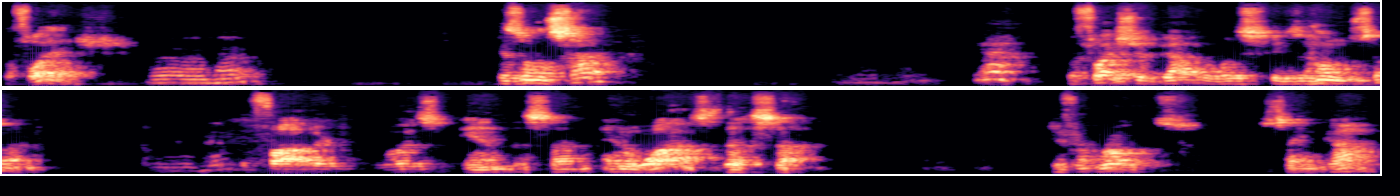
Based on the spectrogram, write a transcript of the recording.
the flesh, Mhm. his own son. Yeah, the flesh of God was his own son. Mhm. The Father was in the Son and was the Son. Different roles, same God.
